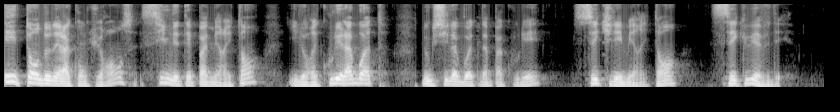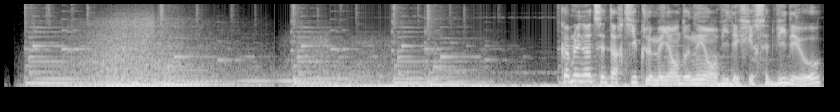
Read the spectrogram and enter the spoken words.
étant donné la concurrence, s'il n'était pas méritant, il aurait coulé la boîte. Donc si la boîte n'a pas coulé, c'est qu'il est méritant, c'est QFD. Comme les notes cet article m'ayant donné envie d'écrire cette vidéo,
